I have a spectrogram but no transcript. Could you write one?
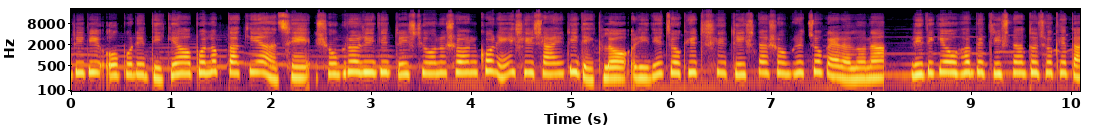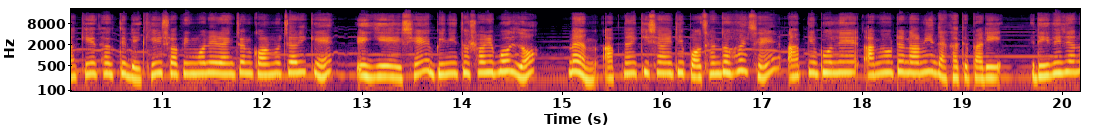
দিদি ওপরের দিকে অপলক তাকিয়ে আছে। শুভ্র হৃদির দৃষ্টি অনুসরণ করে সে শাড়িটি দেখল। হৃদির চোখের সে তৃষ্ণা শুভ্রের চোখ এড়ালো না। দিদিকে ওভাবে তৃষ্ণান্ত চোখে তাকিয়ে থাকতে দেখে শপিং মলের একজন কর্মচারীকে এগিয়ে এসে বিনীত স্বরে বলল, ম্যাম, আপনার কি শাড়িটি পছন্দ হয়েছে? আপনি বলে আমি ওটা নামিয়ে দেখাতে পারি। দিদি যেন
